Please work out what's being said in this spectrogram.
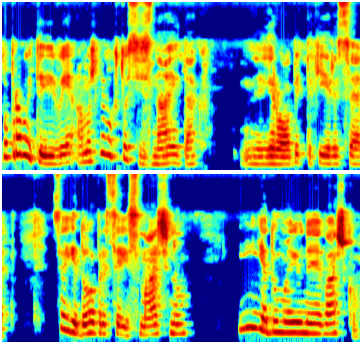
Попробуйте і ви, а можливо, хтось і знає так, і робить такий рецепт. Це є добре, це і смачно. І я думаю, не важко.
